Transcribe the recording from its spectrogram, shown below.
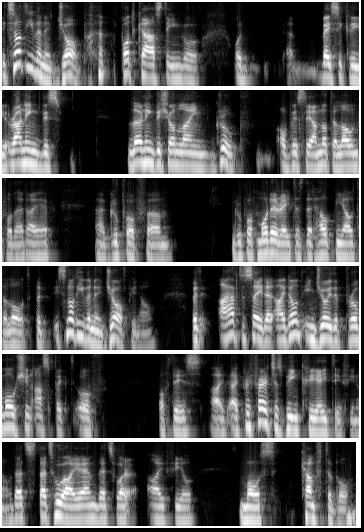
It's not even a job, podcasting or or uh, basically running this learning this online group. Obviously, I'm not alone for that. I have a group of um, group of moderators that help me out a lot. But it's not even a job, you know. But I have to say that I don't enjoy the promotion aspect of of this. I, I prefer just being creative, you know. That's that's who I am. That's where I feel most comfortable.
